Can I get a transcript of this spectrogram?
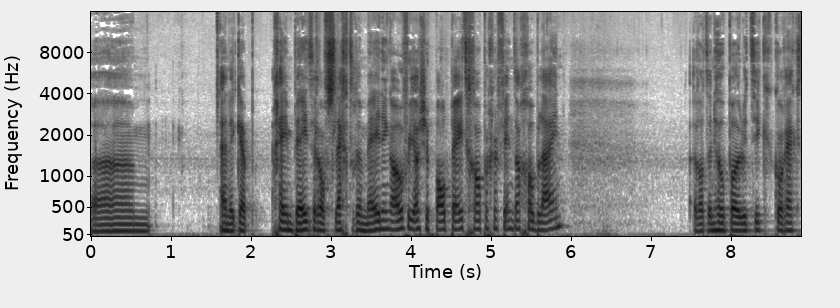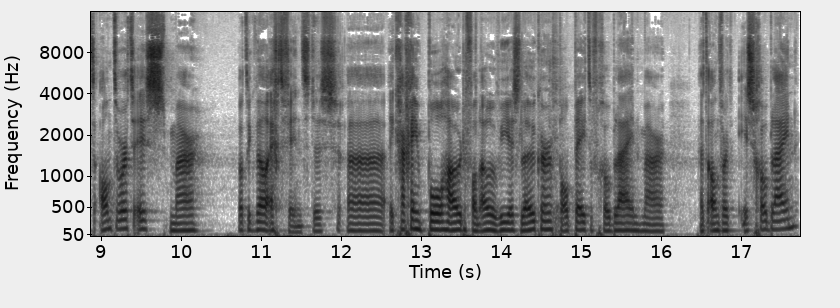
Um, en ik heb geen betere of slechtere mening over je als je Paul Peet grappiger vindt dan Goblijn. Wat een heel politiek correct antwoord is, maar wat ik wel echt vind. Dus uh, ik ga geen poll houden van, oh, wie is leuker, Paul Peet of Goblijn? Maar het antwoord is Goblijn,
